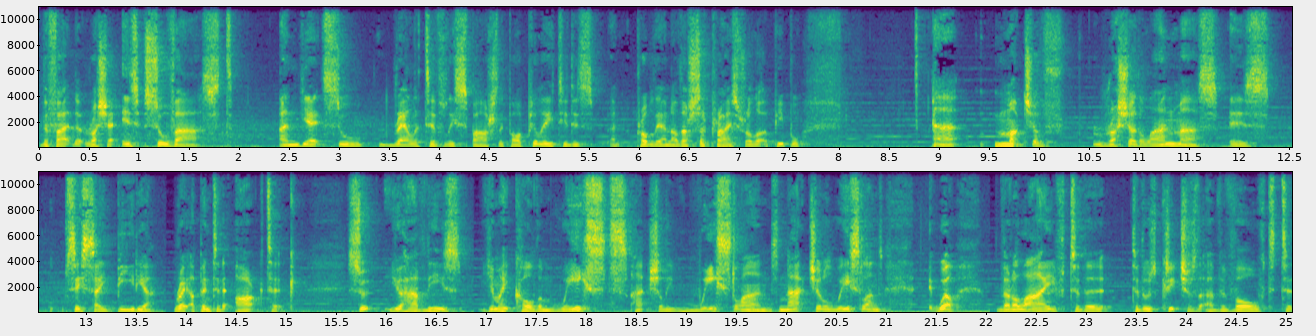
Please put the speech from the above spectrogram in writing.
The fact that Russia is so vast and yet so relatively sparsely populated is probably another surprise for a lot of people. Uh, much of Russia, the landmass, is, say, Siberia, right up into the Arctic. So you have these, you might call them wastes, actually, wastelands, natural wastelands. Well, they're alive to the to those creatures that have evolved to,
